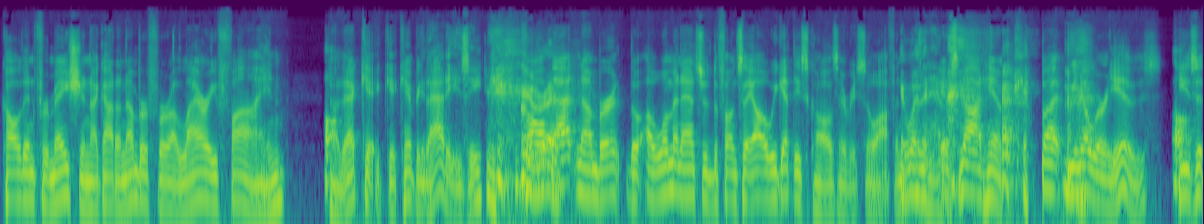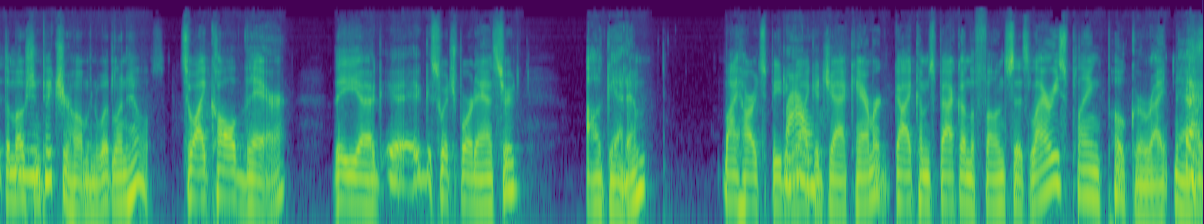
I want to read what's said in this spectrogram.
Called information. I got a number for a Larry Fine. Now, that can't, it can't be that easy. Called that number. The, a woman answered the phone. Say, "Oh, we get these calls every so often. It wasn't him. It's not him, but we know where he is. He's at the motion picture home in Woodland Hills. So I called there. The uh, uh, switchboard answered. I'll get him. My heart's beating Wow. like a jackhammer. Guy comes back on the phone, says, Larry's playing poker right now.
